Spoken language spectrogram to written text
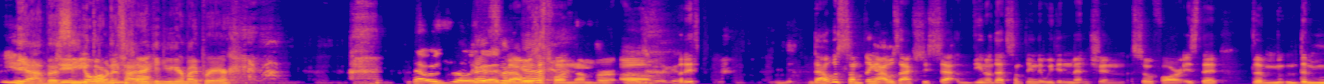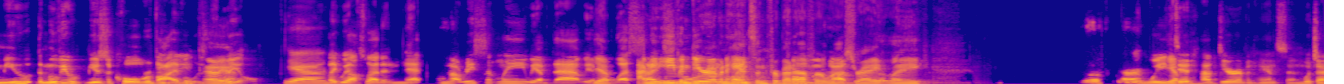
yeah, the Jamie seagull on the Dornan Titanic. song? Can you hear my prayer? That was really good. so that was a fun number. That was Uh, really but it's that was something I was actually sad. You know, that's something that we didn't mention so far is that the the mu- the movie musical revival is Oh, yeah. real. yeah. Like we also had a net come out recently. We have that. We have Yep. West I mean, Side even Dear Evan like, Hansen for better oh or for worse, God. right? Like, Yeah. We Yep. did have Dear Evan Hansen, which I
